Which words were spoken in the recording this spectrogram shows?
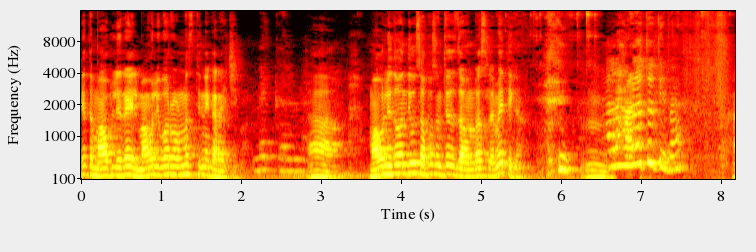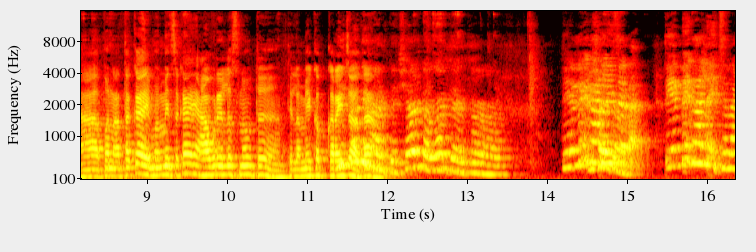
ते तर माऊली राहील माऊली बरोबर मस्ती नाही करायची. नाही करणार. हा. माऊली दोन दिवसापासून तिथं जाऊन बसलं माहिती का? हम्म. मला हळद होती ना. हा पण आता काय मम्मीचं काय आवरेलच नव्हतं. त्याला मेकअप करायचा होता घालते शर्ट घालते का ते नाही घालायचं ना. ते नाही घालायचं ना.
